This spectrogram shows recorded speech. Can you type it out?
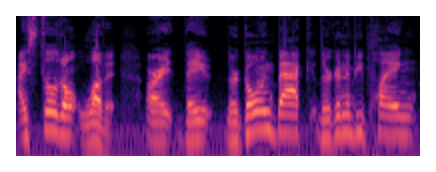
I still don't love it. All right, they they're going back. They're going to be playing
